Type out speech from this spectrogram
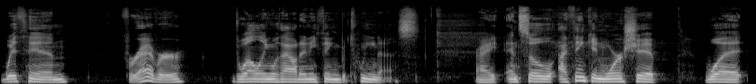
with him forever dwelling without anything between us right and so i think in worship what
